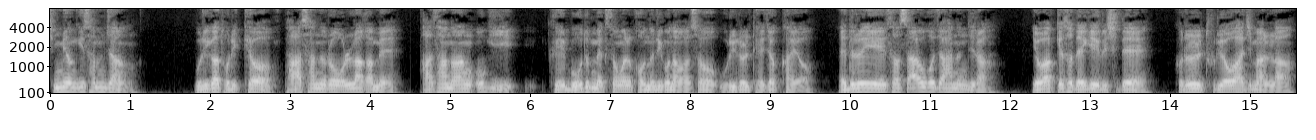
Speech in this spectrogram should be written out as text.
신명기 3장. 우리가 돌이켜 바산으로 올라가매 바산왕 옥이 그의 모든 백성을 거느리고 나와서 우리를 대적하여 에드레이에서 싸우고자 하는지라. 여호와께서 내게 이르시되 그를 두려워하지 말라.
